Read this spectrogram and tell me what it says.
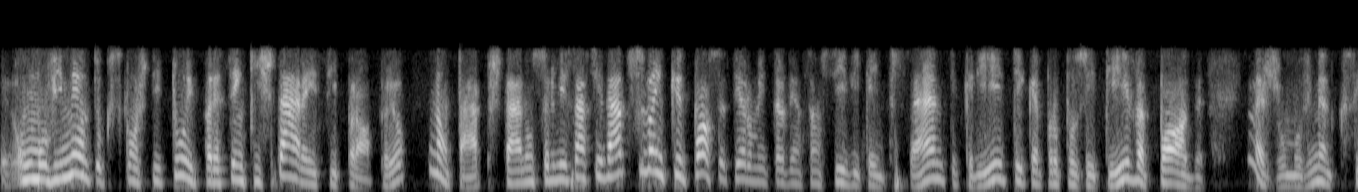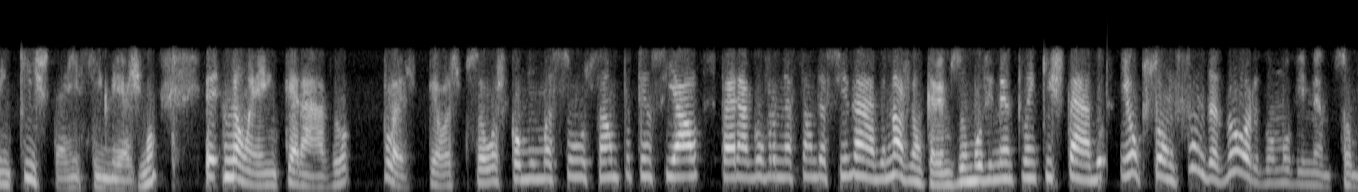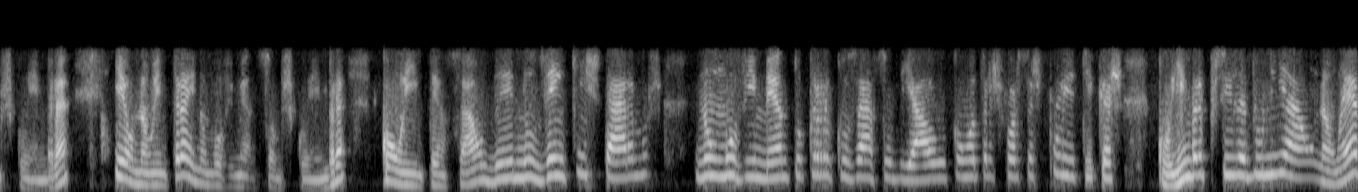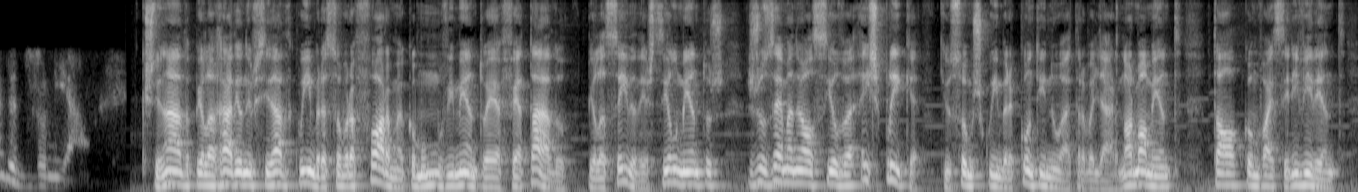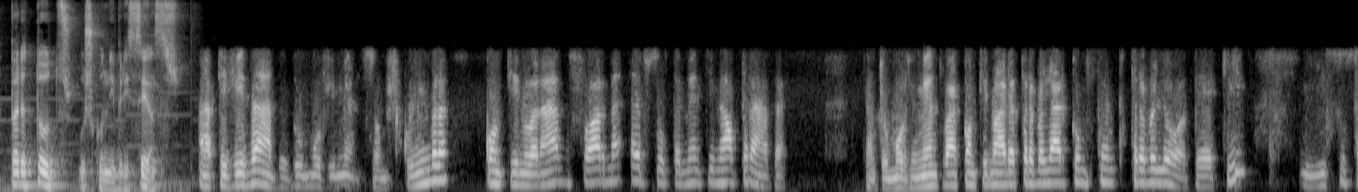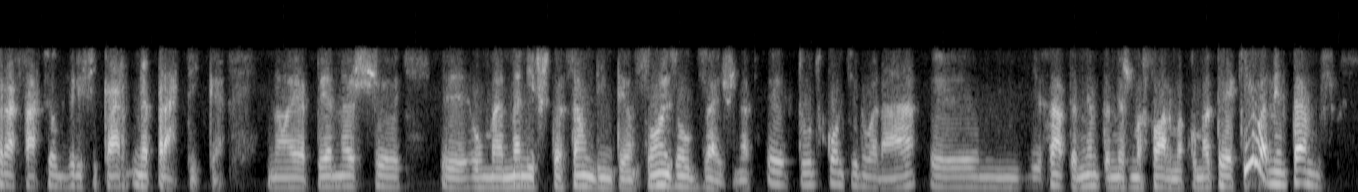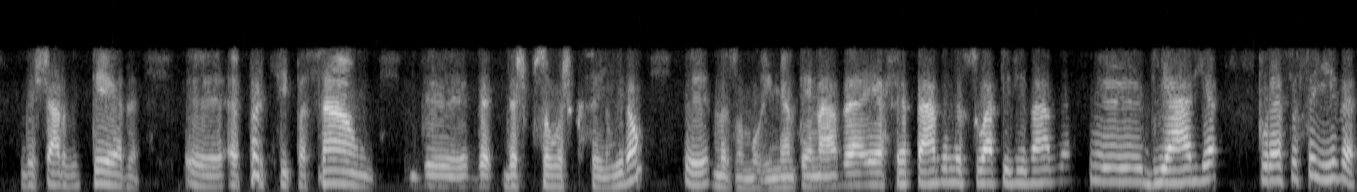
Um movimento que se constitui para se enquistar em si próprio não está a prestar um serviço à cidade, se bem que possa ter uma intervenção cívica interessante, crítica, propositiva, pode, mas o movimento que se inquista em si mesmo eh, não é encarado pelas, pelas pessoas como uma solução potencial para a governação da cidade. Nós não queremos um movimento enquistado. Eu que sou um fundador do movimento Somos Coimbra, eu não entrei no movimento Somos Coimbra com a intenção de nos enquistarmos num movimento que recusasse o diálogo com outras forças políticas. Coimbra precisa de união, não é de desunião. Questionado pela Rádio Universidade de Coimbra sobre a forma como o movimento é afetado pela saída destes elementos, José Manuel Silva explica que o Somos Coimbra continua a trabalhar normalmente, tal como vai ser evidente para todos os conibricenses. A atividade do movimento Somos Coimbra continuará de forma absolutamente inalterada. Portanto, o movimento vai continuar a trabalhar como sempre trabalhou até aqui, e isso será fácil de verificar na prática. Não é apenas eh, uma manifestação de intenções ou desejos. Né? Eh, tudo continuará eh, exatamente da mesma forma como até aqui. Lamentamos deixar de ter a participação de, de, das pessoas que saíram, eh, mas o movimento em nada é afetado na sua atividade eh, diária por essa saída.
